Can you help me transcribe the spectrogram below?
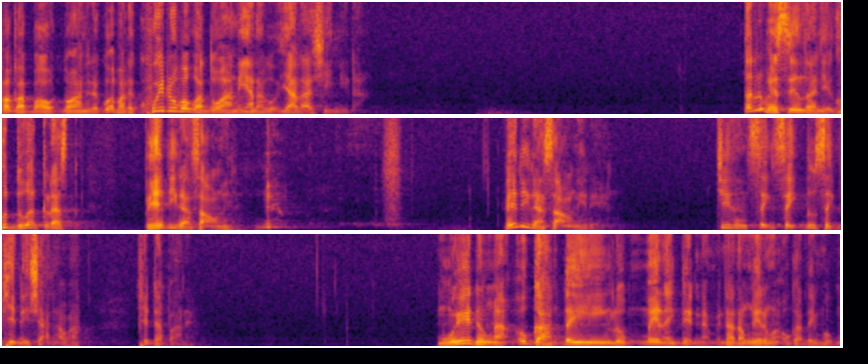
ပေါက်ကပေါက်သွားနေတာကိုကဘာလဲခွေးတို့ပေါက်ကသွားနေရတာကိုရတာရှိနေတာတရဘယ်စင်စားကြီးအခု तू က class ဘယ်တီးတာစောင်းနေဘယ်တီးတာစောင်းနေတယ်ကြည်စံစိတ်စိတ်သူစိတ်ဖြစ်နေရှာတာပါဖြစ်တတ်ပါတယ်မွေးတုန်းကဥက္ကာသိန်းလို့မဲ့လိုက်တဲ့နာမည်ဒါတော့ငယ်တုန်းကဥက္ကာသိန်းမဟုတ်မ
